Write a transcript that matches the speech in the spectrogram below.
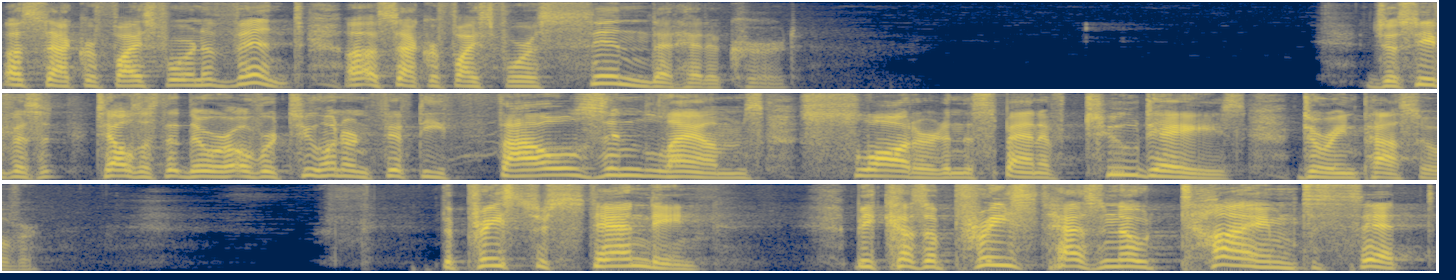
a sacrifice for an event, a sacrifice for a sin that had occurred. Josephus tells us that there were over 250,000 lambs slaughtered in the span of two days during Passover. The priests are standing because a priest has no time to sit.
